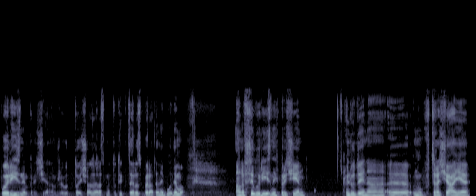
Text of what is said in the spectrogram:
по різним причинам. Вже от точно зараз ми тут це розбирати не будемо. Але в силу різних причин людина е, ну, втрачає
